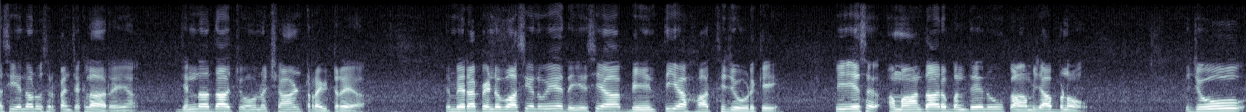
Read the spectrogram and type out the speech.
ਅਸੀਂ ਇਹਨਾਂ ਨੂੰ ਸਰਪੰਚ ਖਿਲਾ ਰਹੇ ਆ, ਜਿਨ੍ਹਾਂ ਦਾ ਚੋਣ ਨਿਸ਼ਾਨ ਟਰੈਕਟਰ ਆ। ਤੇ ਮੇਰਾ ਪਿੰਡ ਵਾਸੀਆਂ ਨੂੰ ਇਹ ਆਦੇਸ਼ ਆ, ਬੇਨਤੀ ਆ ਹੱਥ ਜੋੜ ਕੇ ਕਿ ਇਸ ਇਮਾਨਦਾਰ ਬੰਦੇ ਨੂੰ ਕਾਮਯਾਬ ਬਣਾਓ। ਜੋ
